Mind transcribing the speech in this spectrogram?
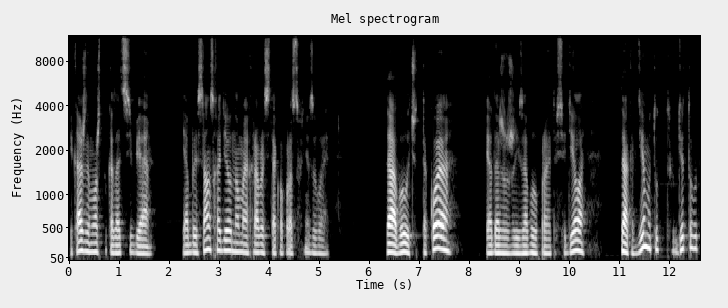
и каждый может показать себя. Я бы и сам сходил, но моя храбрость так вопросов не вызывает. Да, было что-то такое. Я даже уже и забыл про это все дело. Так, а где мы тут? Где-то вот,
